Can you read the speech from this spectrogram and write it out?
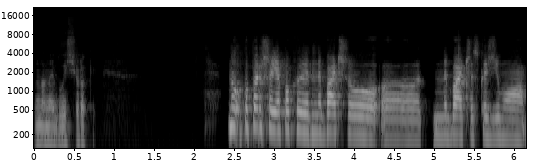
на найближчі роки? Ну, по-перше, я поки не бачу, е, не бачу, скажімо,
